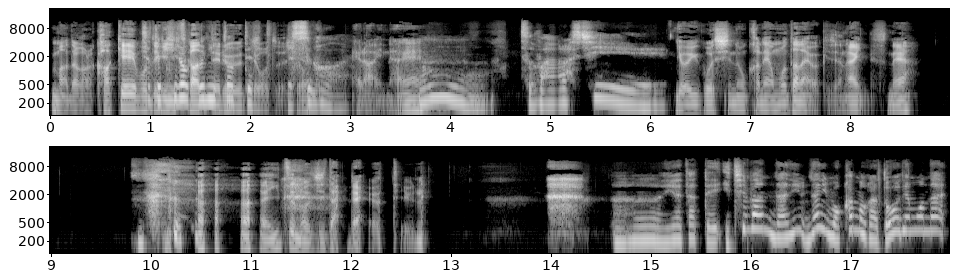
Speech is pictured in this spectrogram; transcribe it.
まあだから家計簿的に使ってるってことでしょ？てすごい。偉いねう。ん。素晴らしい。酔い越しの金を持たないわけじゃないんですね。いつの時代だよっていうね。うん。いや、だって一番何、何もかもがどうでもない、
